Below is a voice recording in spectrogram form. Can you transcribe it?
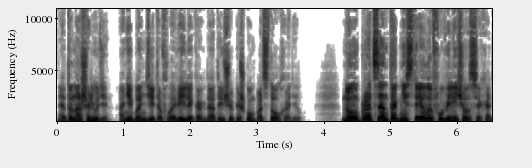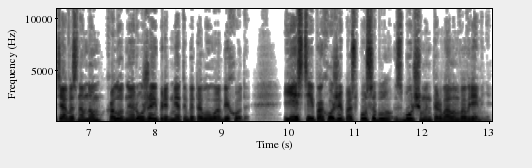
это наши люди. Они бандитов ловили, когда ты еще пешком под стол ходил». Ну, процент огнестрелов увеличился, хотя в основном холодное оружие и предметы бытового обихода. Есть и похожие по способу с большим интервалом во времени.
